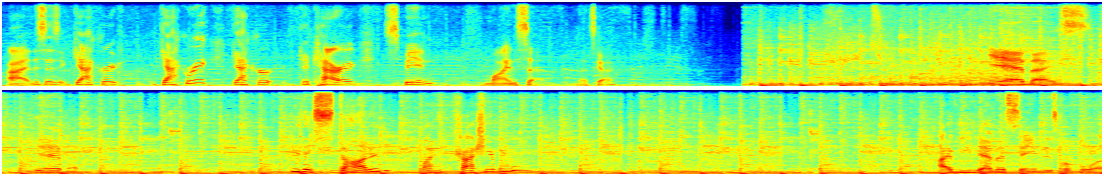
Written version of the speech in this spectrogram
Alright, this is Gakrik, Gakrik, Gakrik, Gakarik, spin, mindset. Let's go. Yeah, bass. Yeah, bass. Dude, they started by trashing everything? I've never seen this before.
